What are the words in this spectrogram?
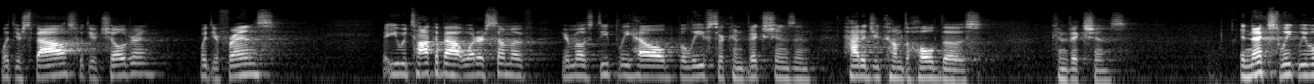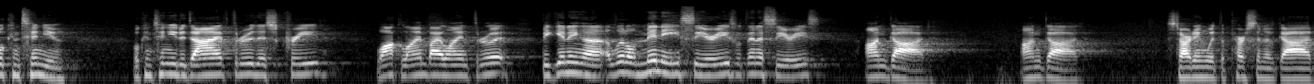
with your spouse, with your children, with your friends. That you would talk about what are some of your most deeply held beliefs or convictions and how did you come to hold those convictions? And next week, we will continue. We'll continue to dive through this creed, walk line by line through it, beginning a, a little mini series within a series on God. On God. Starting with the person of God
